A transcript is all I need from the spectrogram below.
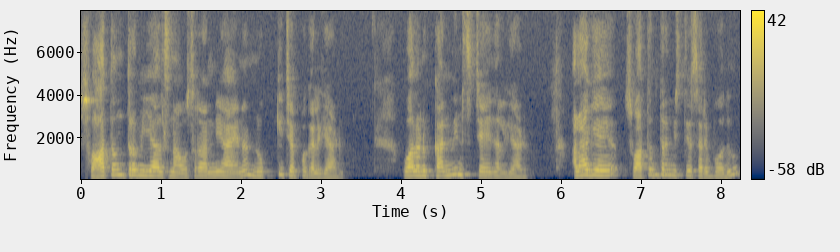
స్వాతంత్రం ఇవ్వాల్సిన అవసరాన్ని ఆయన నొక్కి చెప్పగలిగాడు. వాళ్ళను కన్విన్స్ చేయగలిగాడు. అలాగే స్వాతంత్రం ఇస్తే సరిపోదు.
